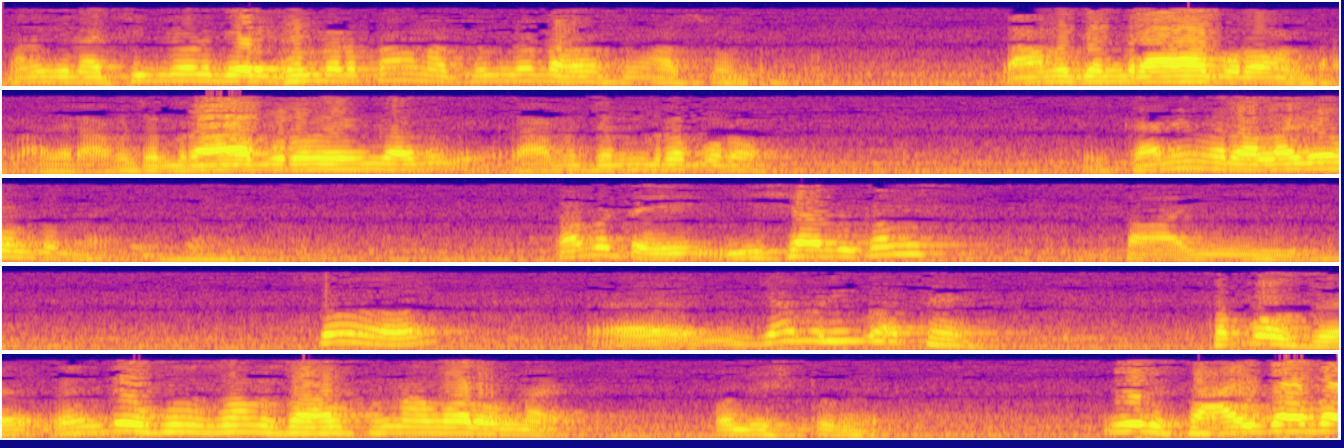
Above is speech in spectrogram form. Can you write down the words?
మనకి నచ్చిన చోట దీర్ఘం పెడతాం నచ్చిన చోట హ్రస్వం హాస్యం పెడతాం రామచంద్రాపురం అంటారు. అది రామచంద్రాపురం ఏం కాదు రామచంద్రపురం. కానీ మరి అలాగే ఉంటుంది. కాబట్టి ఈశా బికమ్స్ సాయి సో జాబరీ బాత్. సపోజ్ వెంకటేశ్వర స్వామి సహస్రనామాలు ఉన్నాయి. ఓ లిస్ట్ ఉంది. మీరు సాయిబాబా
